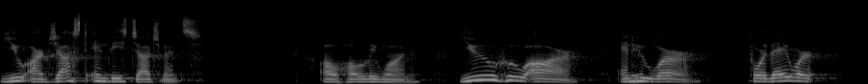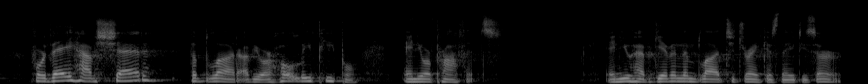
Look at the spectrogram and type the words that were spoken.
You are just in these judgments, O Holy One, you who are and who were, for they were for they have shed the blood of your holy people and your prophets, and you have given them blood to drink as they deserve.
